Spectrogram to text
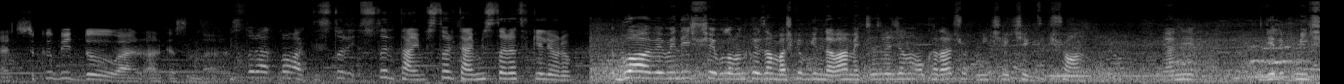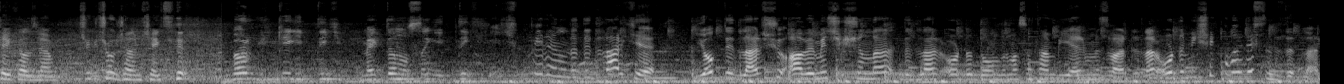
Evet, Scooby-Doo var arkasında. Bir story atma vakti. Story, story time, story time. Bir story atıp geliyorum. Bu AVM'de hiçbir şey bulamadık. O yüzden başka bir gün devam edeceğiz. Ve canım o kadar çok milkshake çekti ki şu an. Yani gelip milkshake alacağım. Çünkü çok canım çekti. Burger King'e gittik. McDonald's'a gittik. Hiçbirinde dediler ki yok dediler. Şu AVM çıkışında dediler orada dondurma satan bir yerimiz var dediler. Orada milkshake bulabilirsiniz dediler.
